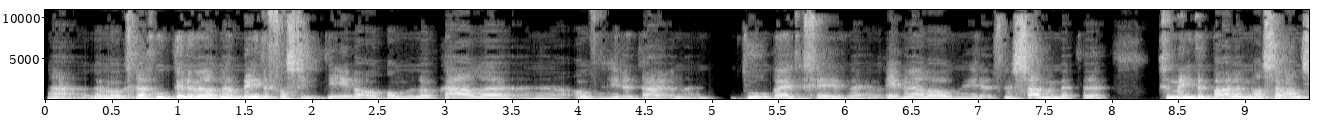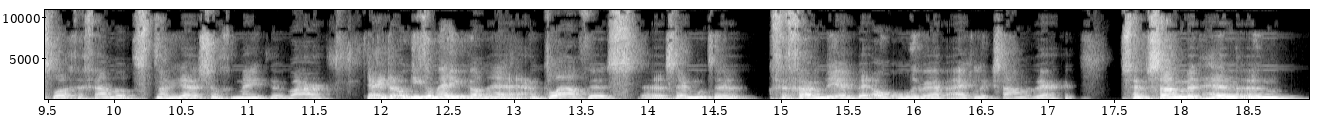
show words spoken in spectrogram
Nou, we hebben ook gevraagd hoe kunnen we dat nou beter faciliteren, ook om lokale uh, overheden daar een, tool bij te geven en regionale overheden. Dus we samen met de gemeente Baarle-Nassau aan de slag gegaan. Dat is nou juist zo'n gemeente waar je er ook niet omheen kan. Hè. Enclaves, uh, zij moeten gegarandeerd bij elk onderwerp eigenlijk samenwerken. Dus we hebben samen met hen een,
